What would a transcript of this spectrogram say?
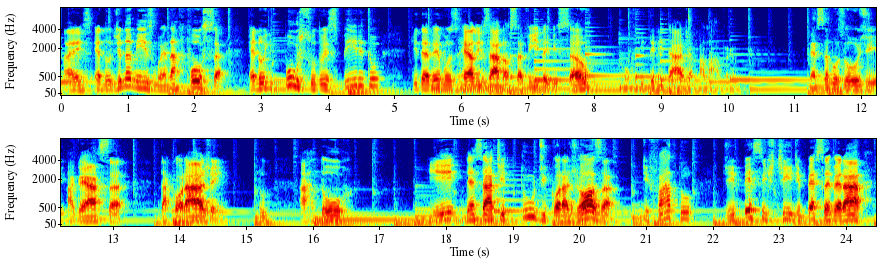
mas é no dinamismo, é na força, é no impulso do Espírito que devemos realizar nossa vida e missão com fidelidade à palavra. Peçamos hoje a graça da coragem, do ardor e dessa atitude corajosa, de fato, de persistir, de perseverar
